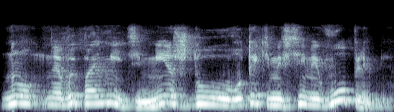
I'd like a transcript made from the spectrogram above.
Ну, вы поймите, между вот этими всеми воплями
